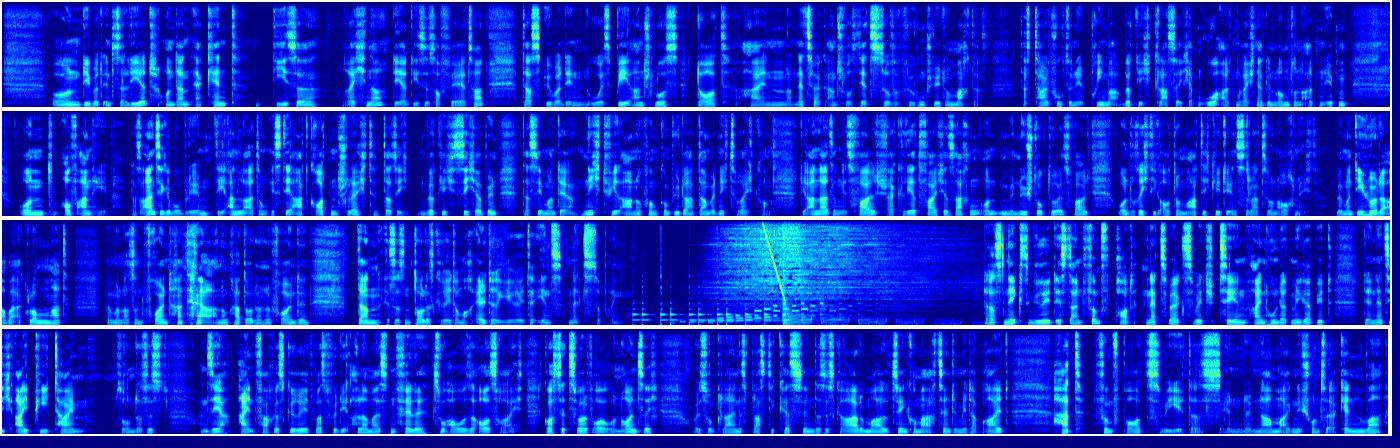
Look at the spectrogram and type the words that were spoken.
und die wird installiert und dann erkennt dieser Rechner, der diese Software jetzt hat, dass über den USB-Anschluss dort ein Netzwerkanschluss jetzt zur Verfügung steht und macht das. Das Teil funktioniert prima, wirklich klasse. Ich habe einen uralten Rechner genommen, so einen alten Ippen, und auf Anhieb. Das einzige Problem, die Anleitung ist derart grottenschlecht, dass ich wirklich sicher bin, dass jemand, der nicht viel Ahnung vom Computer hat, damit nicht zurechtkommt. Die Anleitung ist falsch, erklärt falsche Sachen und Menüstruktur ist falsch und richtig automatisch geht die Installation auch nicht. Wenn man die Hürde aber erklommen hat, wenn man also einen Freund hat, der Ahnung hat oder eine Freundin, dann ist es ein tolles Gerät, um auch ältere Geräte ins Netz zu bringen. Das nächste Gerät ist ein 5-Port-Netzwerk-Switch 10 100 Megabit, der nennt sich IP Time. So, und das ist ein sehr einfaches Gerät, was für die allermeisten Fälle zu Hause ausreicht. Kostet 12,90 Euro, ist so ein kleines Plastikkästchen, das ist gerade mal 10,8 Zentimeter breit, hat fünf Ports, wie das in dem Namen eigentlich schon zu erkennen war.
